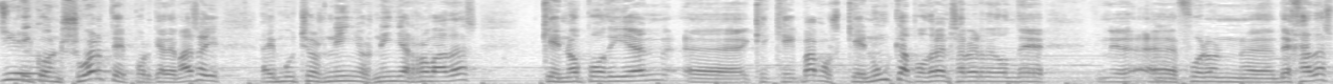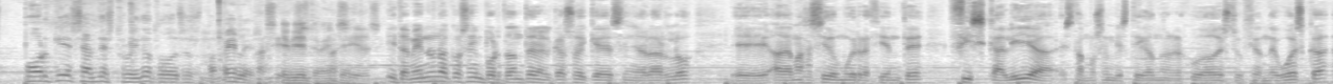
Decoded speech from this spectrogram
Yo- Y con suerte, porque además hay, hay muchos niños, niñas robadas que no podían, eh, que, que, vamos, que nunca podrán saber de dónde eh, eh, fueron eh, dejadas porque se han destruido todos esos papeles. Así es, Evidentemente. así es. Y también una cosa importante en el caso hay que señalarlo, eh, además ha sido muy reciente, Fiscalía, estamos investigando en el Juzgado de Instrucción de Huesca,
